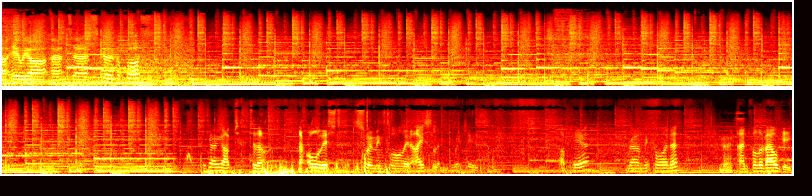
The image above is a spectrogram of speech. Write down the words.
Well, here we are at uh, Skogafoss. We're going up to the, the oldest swimming pool in Iceland, which is up here, around the corner, Nice. and full of algae.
